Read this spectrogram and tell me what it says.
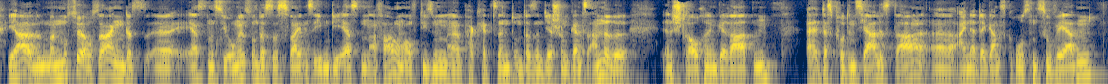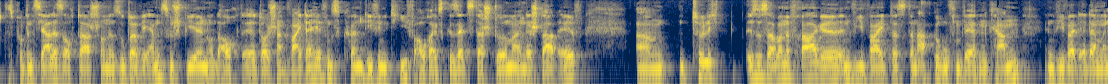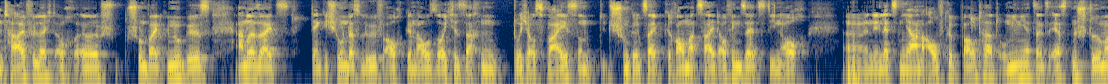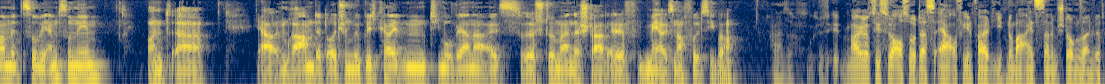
Ja, man muss ja auch sagen, dass äh, erstens jung ist und dass das zweitens eben die ersten Erfahrungen auf diesem äh, Parkett sind und da sind ja schon ganz andere in Straucheln geraten. Äh, das Potenzial ist da, äh, einer der ganz Großen zu werden. Das Potenzial ist auch da, schon eine super WM zu spielen und auch äh, Deutschland weiterhelfen zu können, definitiv, auch als gesetzter Stürmer in der Startelf. Ähm, natürlich ist es aber eine Frage, inwieweit das dann abgerufen werden kann, inwieweit er da mental vielleicht auch äh, schon weit genug ist. Andererseits denke ich schon, dass Löw auch genau solche Sachen durchaus weiß und schon seit geraumer Zeit auf ihn setzt, ihn auch äh, in den letzten Jahren aufgebaut hat, um ihn jetzt als ersten Stürmer mit zur WM zu nehmen. Und äh, ja, im Rahmen der deutschen Möglichkeiten Timo Werner als äh, Stürmer in der Startelf mehr als nachvollziehbar. Also, Mario, siehst du auch so, dass er auf jeden Fall die Nummer eins dann im Sturm sein wird?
